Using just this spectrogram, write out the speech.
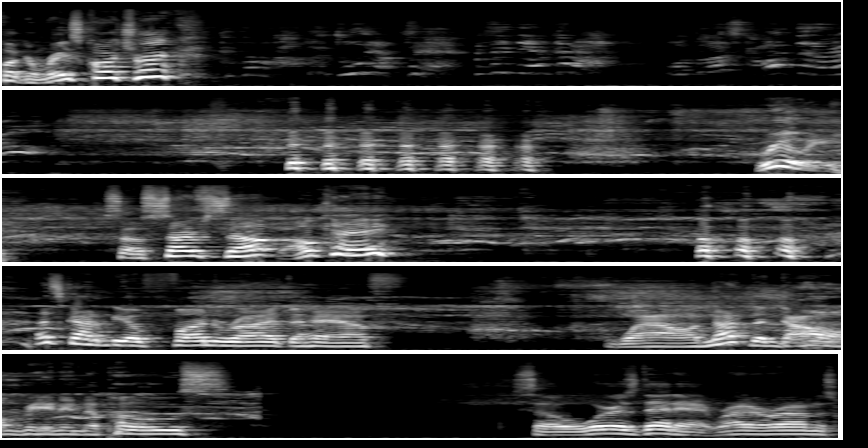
fucking race car track? really? So surfs up? Okay. That's gotta be a fun ride to have. Wow, not the dog being in the pose. So where's that at? Right around this?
